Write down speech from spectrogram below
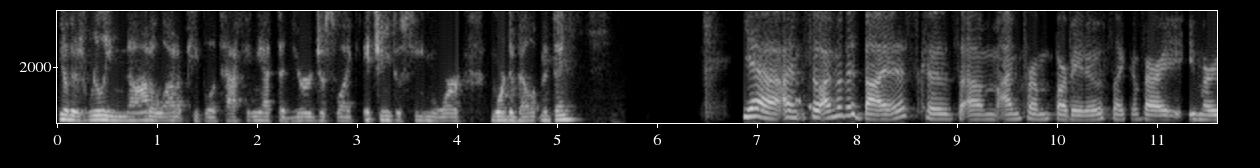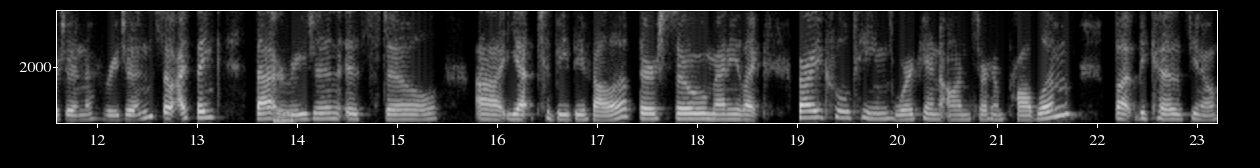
you know there's really not a lot of people attacking yet that you're just like itching to see more more development in yeah, I'm so I'm a bit biased because um, I'm from Barbados, like a very emerging region. So I think that mm-hmm. region is still uh, yet to be developed. There's so many like very cool teams working on certain problems, but because you know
